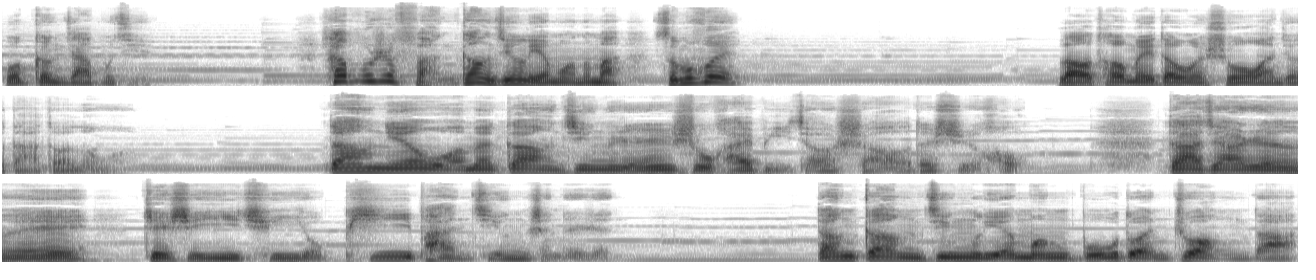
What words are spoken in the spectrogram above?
我更加不解，他不是反杠精联盟的吗？怎么会？老头没等我说完就打断了我。当年我们杠精人数还比较少的时候，大家认为这是一群有批判精神的人。当杠精联盟不断壮大，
